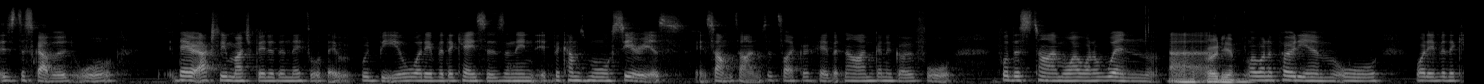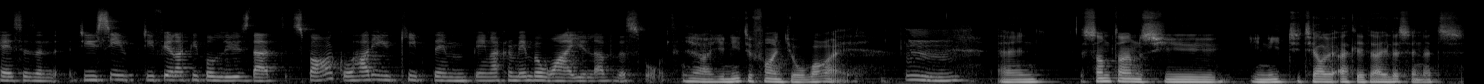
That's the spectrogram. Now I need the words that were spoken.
is discovered or they're actually much better than they thought they would be or whatever the case is and then it becomes more serious sometimes it's like okay but now i'm going to go for for this time or i want to win I want a um, podium. i want a podium or whatever the case is and do you see do you feel like people lose that spark or how do you keep them being like remember why you love this sport Yeah, you need to find your why, mm. and sometimes you you need to tell your athlete, hey, listen, it's.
